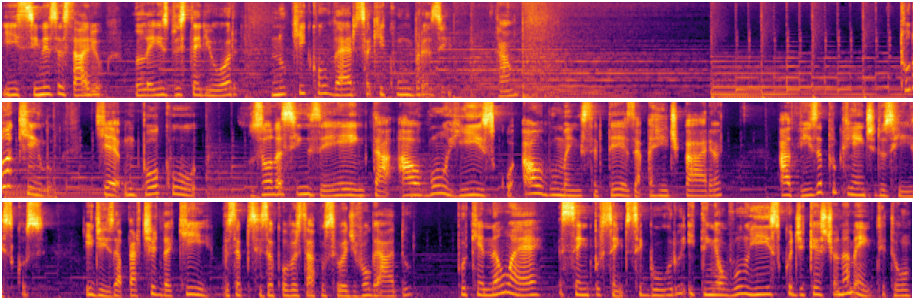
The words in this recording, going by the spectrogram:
e, se necessário, leis do exterior, no que conversa aqui com o Brasil, tá? Tudo aquilo que é um pouco zona cinzenta, algum risco, alguma incerteza, a gente para, avisa para o cliente dos riscos e diz: a partir daqui você precisa conversar com seu advogado porque não é 100% seguro e tem algum risco de questionamento. Então,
